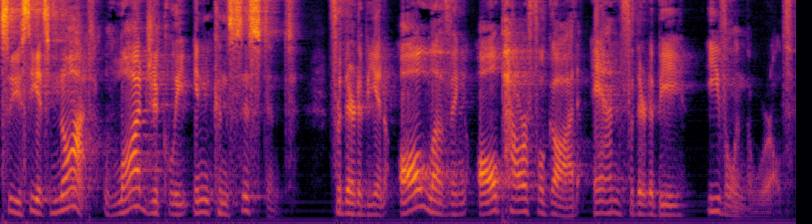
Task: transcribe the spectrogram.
So you see, it's not logically inconsistent for there to be an all loving, all powerful God and for there to be evil in the world.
